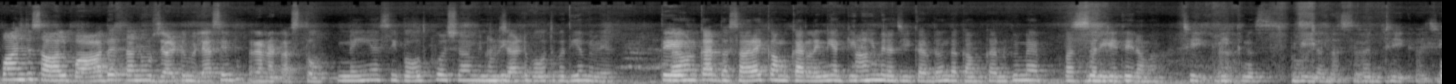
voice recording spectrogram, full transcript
5 ਸਾਲ ਬਾਅਦ ਤੁਹਾਨੂੰ ਰਿਜ਼ਲਟ ਮਿਲਿਆ ਸੀ ਰੈਨਾਟਸ ਤੋਂ। ਨਹੀਂ ਅਸੀਂ ਬਹੁਤ ਖੁਸ਼ ਹਾਂ ਮੈਨੂੰ। ਰਿਜ਼ਲਟ ਬਹੁਤ ਵਧੀਆ ਮਿਲਿਆ। ਤੇ- ਮੈਂ ਹੁਣ ਘਰ ਦਾ ਸਾਰਾ ਹੀ ਕੰਮ ਕਰ ਲੈਂਦੀ ਅੱਗੇ। ਨਹੀਂ ਮੇਰਾ ਜੀ ਕਰਦਾ ਹੁੰਦਾ ਕੰਮ ਕਰਨ ਨੂੰ ਵੀ ਮੈਂ ਬਸ। ਮੰਜੇ ਤੇ ਰਵਾਂ। ਠੀਕ ਵੀਕਨੈਸ ਵੀਕਨੈਸ ਠੀਕ ਹੈ ਜੀ।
